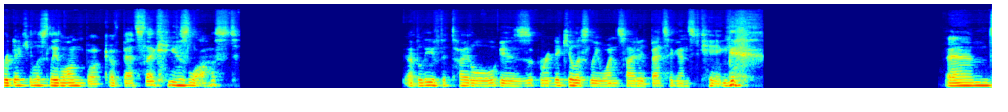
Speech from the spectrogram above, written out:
ridiculously long book of bets that he has lost. I believe the title is Ridiculously One Sided Bets Against King. and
